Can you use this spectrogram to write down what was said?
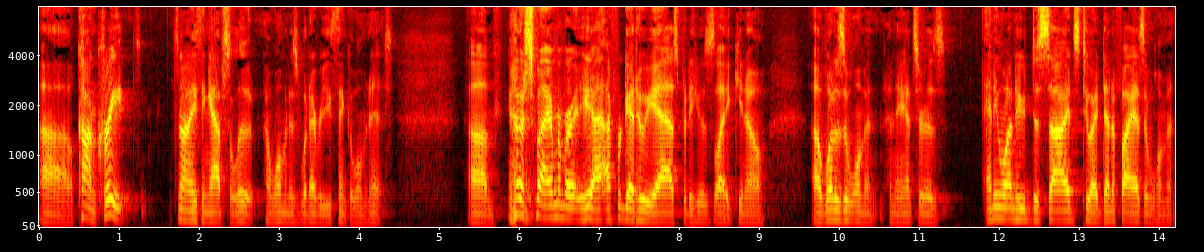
uh, concrete. It's not anything absolute. A woman is whatever you think a woman is. Um, it's funny. I remember, yeah, I forget who he asked, but he was like, you know, uh, what is a woman? And the answer is anyone who decides to identify as a woman.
